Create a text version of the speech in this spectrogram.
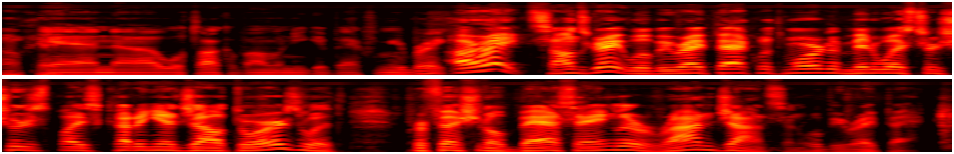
Okay. and uh, we'll talk about 'em when you get back from your break. All right, sounds great. We'll be right back with more to Midwestern Shooter Supplies Cutting Edge Outdoors with professional bass angler Ron Johnson. We'll be right back.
